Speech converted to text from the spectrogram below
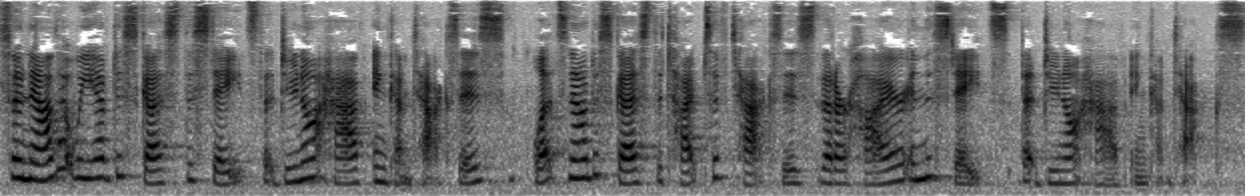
So, now that we have discussed the states that do not have income taxes, let's now discuss the types of taxes that are higher in the states that do not have income tax.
